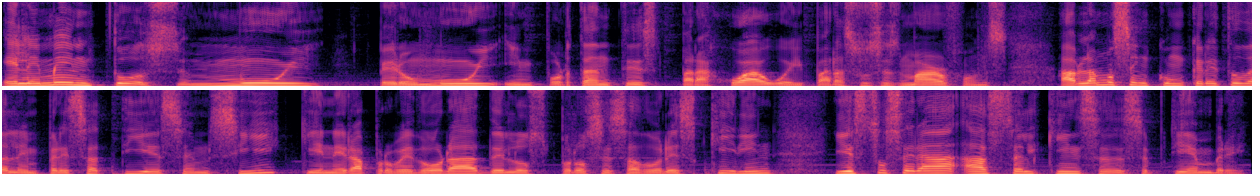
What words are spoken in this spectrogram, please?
elementos muy pero muy importantes para Huawei, para sus smartphones. Hablamos en concreto de la empresa TSMC, quien era proveedora de los procesadores Kirin, y esto será hasta el 15 de septiembre.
